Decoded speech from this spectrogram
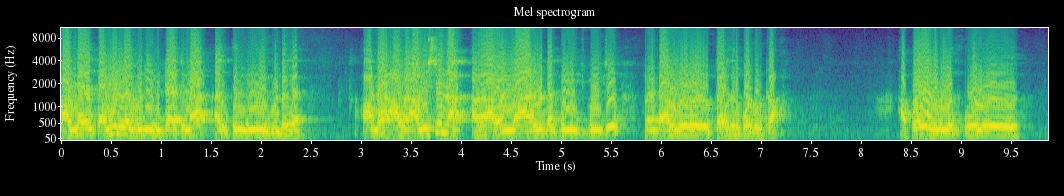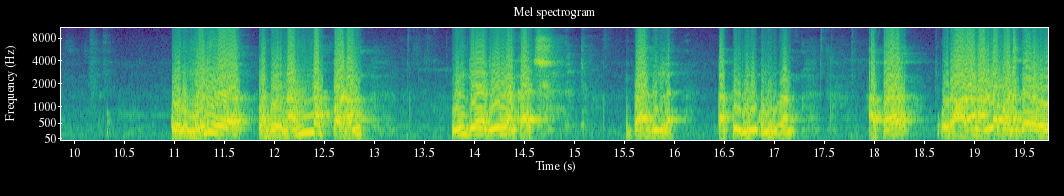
அது மாதிரி தமிழ்ல போய் ஹிட் ஆச்சுன்னா அது தெலுங்கு ரீமேக் பண்றல அவன் அவன் அவன் தான். அவன் அவன் யாரு டப்பு பிடிச்சு பிடிச்சு அவன் ஒரு தரத்தில் போட்டு விட்டான் அப்போ ஒரு ஒரு ஒரு மொழியில வந்து ஒரு நல்ல படம் இங்க ரீமேக் ஆச்சு. இப்ப அது இல்ல. டப்பிங் பண்ணி கொண்டு விடுறாங்க. அப்ப ஒரு ஆளா நல்ல படத்தை ஒரு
